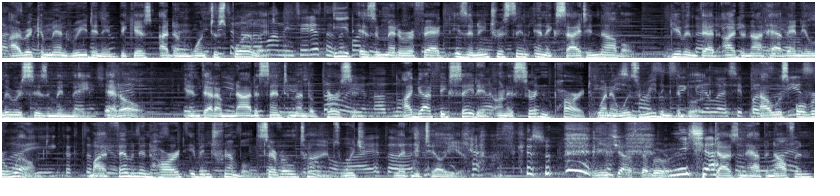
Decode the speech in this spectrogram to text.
I recommend reading it because I don't want to spoil it. It, as a matter of fact, is an interesting and exciting novel, given that I do not have any lyricism in me at all and that I'm not a sentimental person. I got fixated on a certain part when I was reading the book. I was overwhelmed. My feminine heart even trembled several times, which, let me tell you, doesn't happen often.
